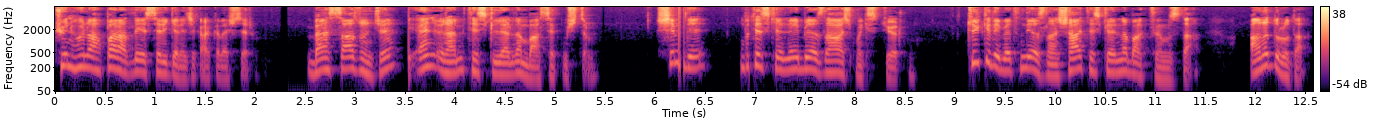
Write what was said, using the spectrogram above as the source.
Künhül Ahbar adlı eseri gelecek arkadaşlarım. Ben size az önce en önemli tezkirelerden bahsetmiştim. Şimdi bu tezkireleri biraz daha açmak istiyorum. Türk Edebiyatı'nda yazılan şair tezkirelerine baktığımızda Anadolu'da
